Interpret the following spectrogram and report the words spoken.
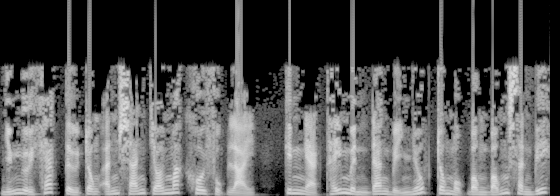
Những người khác từ trong ánh sáng chói mắt khôi phục lại, kinh ngạc thấy mình đang bị nhốt trong một bong bóng xanh biếc,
